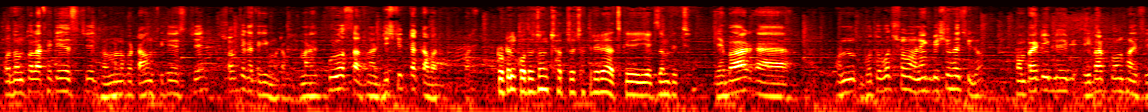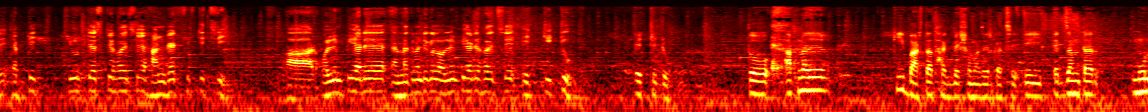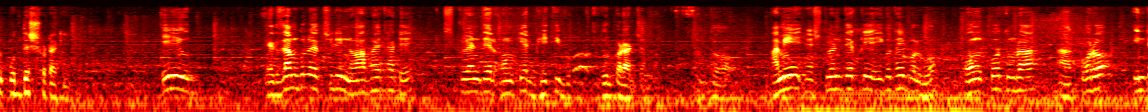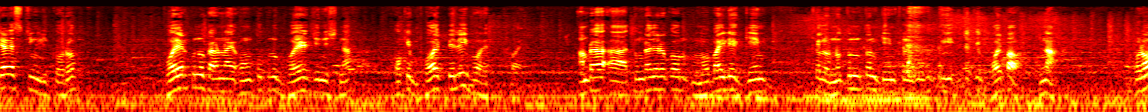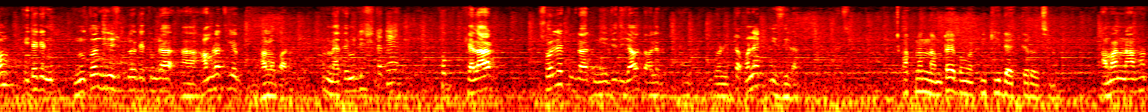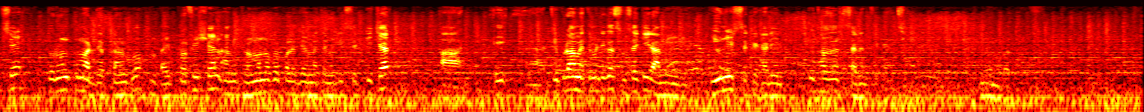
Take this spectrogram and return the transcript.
কদমতলা থেকে এসছে ধর্মনগর টাউন থেকে এসছে। সব জায়গা থেকেই মোটামুটি মানে পুরো আপনার ডিস্ট্রিক্টটা কাভার করে। টোটাল কতজন ছাত্রছাত্রীরা আজকে এই এক্সাম দিচ্ছে? এবার গত বছর অনেক বেশি হয়েছিল। কম্পারেটিভলি এবার কম হয়েছে। অ্যাপটিটিউড টেস্টে হয়েছে হান্ড্রেড ফিফটি থ্রি আর অলিম্পিয়াডে ম্যাথমেটিক্যাল অলিম্পিয়াডে হয়েছে এইট্টি টু এইটটি টু তো আপনাদের কি বার্তা থাকবে সমাজের কাছে? এই এক্সামটার মূল উদ্দেশ্যটা কি? এই এক্সামগুলো অ্যাকচুয়ালি নেওয়া হয়ে থাকে স্টুডেন্টদের অঙ্কের ভীতি দূর করার জন্য। তো আমি স্টুডেন্টদেরকে এই কথাই বলব, অঙ্ক তোমরা করো ইন্টারেস্টিংলি করো। ভয়ের কোনো কারণ নাই, অঙ্ক কোনো ভয়ের জিনিস না। ওকে ভয় পেলেই ভয় হয়। আমরা তোমরা যেরকম মোবাইলে গেম খেলো নতুন নতুন গেম খেলো কিন্তু কি এটাকে ভয় পাও? না। বরং এটাকে নতুন জিনিসগুলোকে তোমরা আমরা থেকে ভালো পারো। তো ম্যাথামেটিক্সটাকে খুব খেলার চলে তোমরা নিয়ে যদি যাও তাহলে গণিতটা অনেক ইজি লাগবে। আপনার নামটা এবং আপনি কী দায়িত্বে রয়েছেন? আমার নাম হচ্ছে তরুণ কুমার দেবকানগ বাই প্রফেশন আমি ধর্মনগর কলেজের ম্যাথামেটিক্সের টিচার আর এই ত্রিপুরা ম্যাথামেটিক্যাল সোসাইটির আমি unit secretary two thousand seven থেকে। ものだっ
